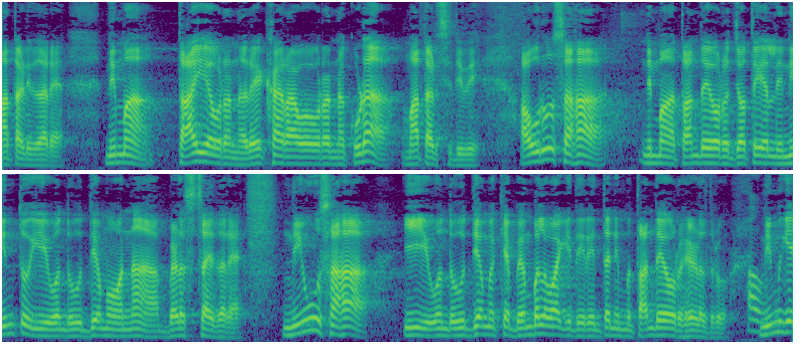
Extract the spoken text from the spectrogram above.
ಮಾತಾಡಿದ್ದಾರೆ. ನಿಮ್ಮ ತಾಯಿಯವರನ್ನು ರೇಖಾರಾವ್ ಅವರನ್ನು ಕೂಡ ಮಾತಾಡಿಸಿದ್ದೀವಿ ಅವರೂ ಸಹ ನಿಮ್ಮ ತಂದೆಯವರ ಜೊತೆಯಲ್ಲಿ ನಿಂತು ಈ ಒಂದು ಉದ್ಯಮವನ್ನು ಬೆಳೆಸ್ತಾ ಇದ್ದಾರೆ. ನೀವು ಸಹ ಈ ಒಂದು ಉದ್ಯಮಕ್ಕೆ ಬೆಂಬಲವಾಗಿದ್ದೀರಿ ಅಂತ ನಿಮ್ಮ ತಂದೆಯವರು ಹೇಳಿದ್ರು. ನಿಮಗೆ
